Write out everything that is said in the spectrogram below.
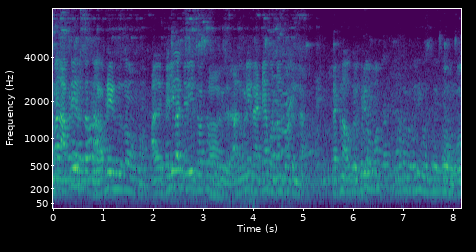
அது அப்படியே இருந்ததுதான். அப்படியே இருந்துதான் அது தெளிவா தெரியுது தோசை. அது கூட ரெட்டையா போட்டுங்க டக்குனு அவுக்கு எப்படி சொல்லிட்டு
